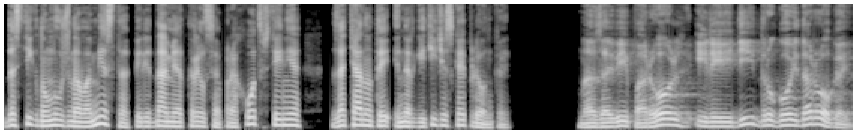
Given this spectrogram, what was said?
Достигнув нужного места, перед нами открылся проход в стене, затянутый энергетической пленкой. «Назови пароль или иди другой дорогой»,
